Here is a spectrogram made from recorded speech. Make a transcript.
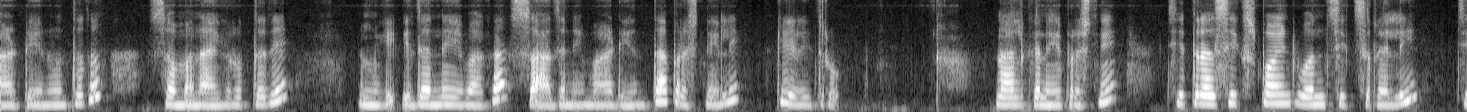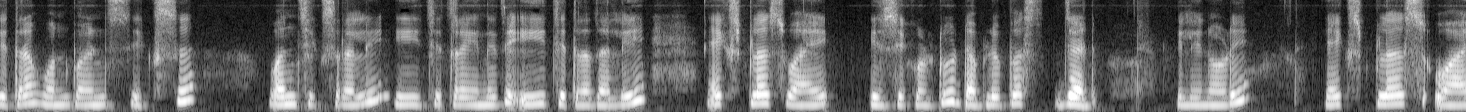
ಆರ್ ಟಿ ಅನ್ನುವಂಥದ್ದು ಸಮನಾಗಿರುತ್ತದೆ. ನಮಗೆ ಇದನ್ನೇ ಇವಾಗ ಸಾಧನೆ ಮಾಡಿ ಅಂತ ಪ್ರಶ್ನೆಯಲ್ಲಿ ಕೇಳಿದರು. ನಾಲ್ಕನೇ ಪ್ರಶ್ನೆ, ಚಿತ್ರ ಸಿಕ್ಸ್ ಪಾಯಿಂಟ್ ಒನ್ ಸಿಕ್ಸ್ರಲ್ಲಿ ಚಿತ್ರ ಒನ್ ಪಾಯಿಂಟ್ ಸಿಕ್ಸ್ ಒನ್ ಸಿಕ್ಸ್ರಲ್ಲಿ ಈ ಚಿತ್ರ ಏನಿದೆ? ಈ ಚಿತ್ರದಲ್ಲಿ X plus Y is equal to W plus Z ಇಲ್ಲಿ ನೋಡಿ ಎಕ್ಸ್ ಪ್ಲಸ್ ವೈ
